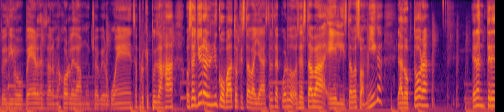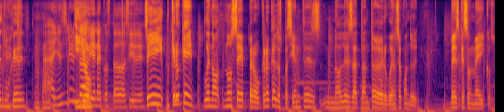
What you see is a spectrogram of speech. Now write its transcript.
pues digo, verdes, a lo mejor le da mucha vergüenza, porque pues, ajá, o sea, yo era el único vato que estaba allá, ¿estás de acuerdo? O sea, estaba Eli, estaba su amiga, la doctora, eran tres mujeres. Ay, el señor Y estaba yo. bien acostado así de... Sí, creo que, bueno, no sé, pero creo que a los pacientes no les da tanta vergüenza cuando ves que son médicos.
